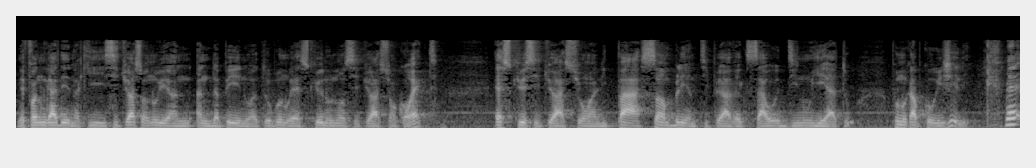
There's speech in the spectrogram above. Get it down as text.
Men fò nou gade nan ki situasyon nou yon an da peye nou an tou pou nou eske nou nan situasyon korekt. Eske situasyon an li pa asemble an ti pe avèk sa ou di nou ye atou. Pour nous corriger. Mais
